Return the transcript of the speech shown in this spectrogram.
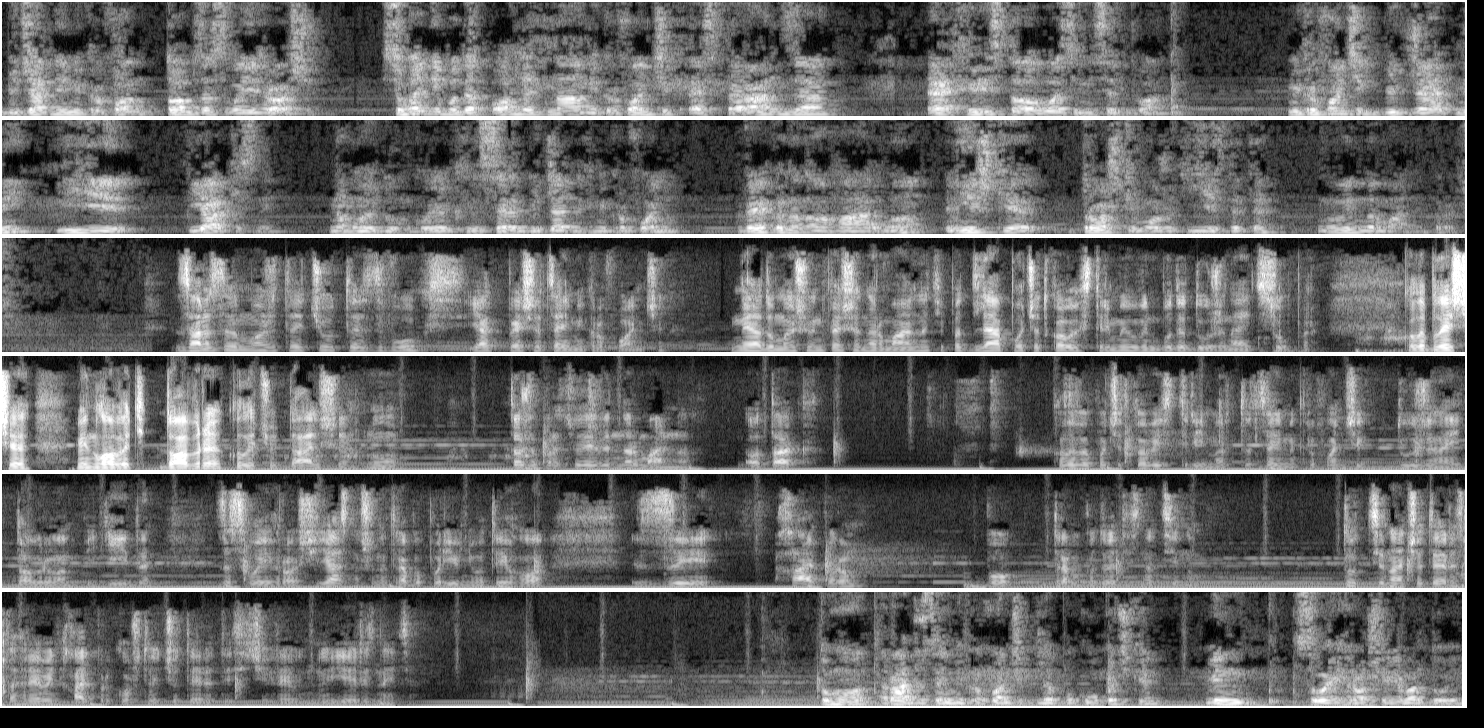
Бюджетний мікрофон топ за свої гроші. Сьогодні буде огляд на мікрофончик Esperanza EH 182. Мікрофончик бюджетний і якісний, на мою думку, як серед бюджетних мікрофонів. Виконано гарно, ніжки трошки можуть їздити. Ну він нормальний, коротше. Зараз ви можете чути звук, як пише цей мікрофончик. Ну, я думаю, що він пише нормально. Типу для початкових стрімів він буде дуже навіть супер. Коли ближче він ловить добре, коли чуть далі, ну, теж працює він нормально. Отак. Коли ви початковий стрімер, то цей мікрофончик дуже навіть добре вам підійде за свої гроші. Ясно, що не треба порівнювати його з хайпером, бо треба подивитись на ціну. Тут ціна 400 гривень, хайпер коштує 4000 гривень. Ну Тому раджу цей мікрофончик для покупочки. Він свої гроші і вартує.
